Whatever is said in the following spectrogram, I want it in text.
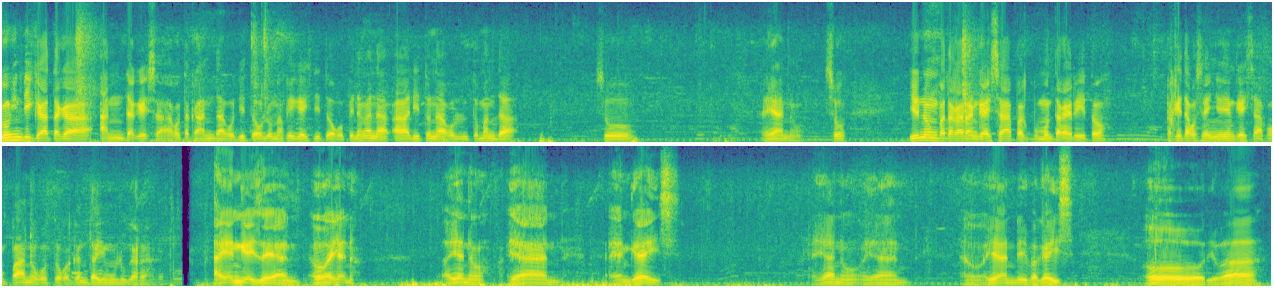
kung hindi ka taga Anda guys, ha? ako taga Anda ako dito ako lumaki guys, dito ako pinanganak, ah, dito na ako tumanda. So, ayan oh. So, yun ang patakaran guys ha, pag pumunta kayo rito. Pakita ko sa inyo yan guys ha, kung paano ko to kaganda yung lugar ha. Ayan guys, ayan. Oh, ayan oh. Ayan oh, ayan. Ayan guys. Ayan oh, ayan. Oh, ayan, di ba guys? Oh, di ba?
